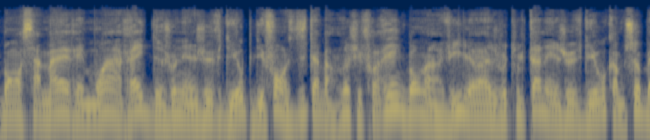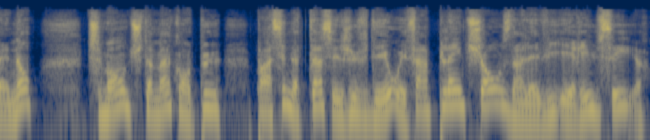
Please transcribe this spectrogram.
bon, sa mère et moi arrêtent de jouer dans un jeu vidéo. Puis des fois, on se dit, tabarnouche, il faut rien de bon dans la vie, là, jouer tout le temps dans un jeu vidéo comme ça. Ben non, tu montres justement qu'on peut passer notre temps sur les jeux vidéo et faire plein de choses dans la vie et réussir.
